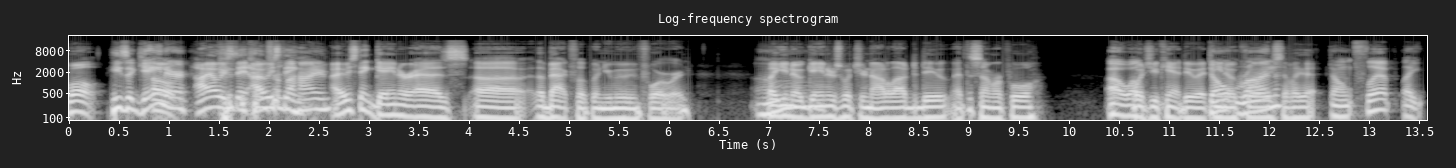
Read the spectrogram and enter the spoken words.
Well, He's a gainer. Oh, I always think I always think behind. I always think gainer as uh, a backflip when you're moving forward. Like you know, Oh. gainer's what you're not allowed to do at the summer pool. Oh well, what you can't do it. don't you know run. stuff like that. don't flip. Like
